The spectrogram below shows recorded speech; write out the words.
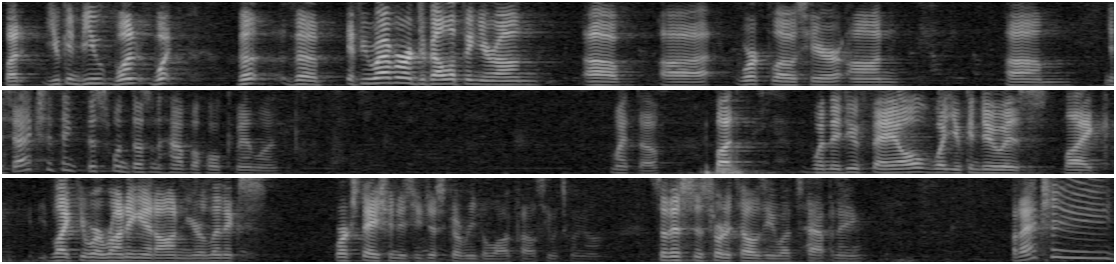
but you can view one what the the if you ever are developing your own uh, uh, workflows here on. Um, yes, I actually think this one doesn't have the whole command line. Might though. But when they do fail, what you can do is like like you were running it on your Linux workstation is you just go read the log file, see what's going on. So this just sort of tells you what's happening. But I actually,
